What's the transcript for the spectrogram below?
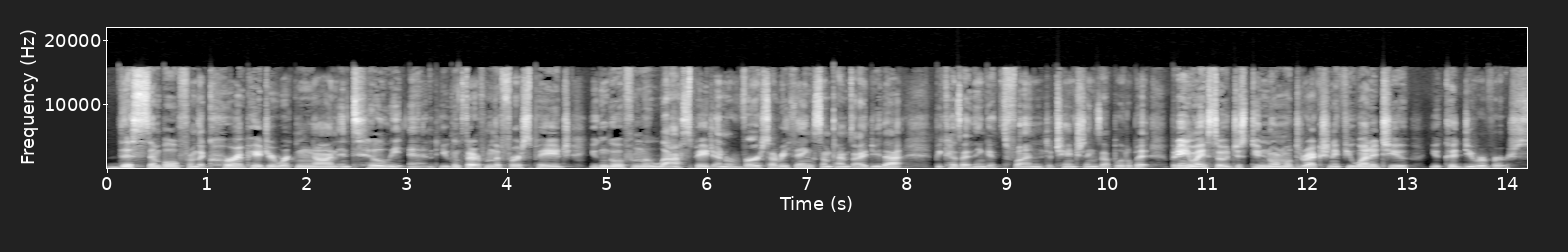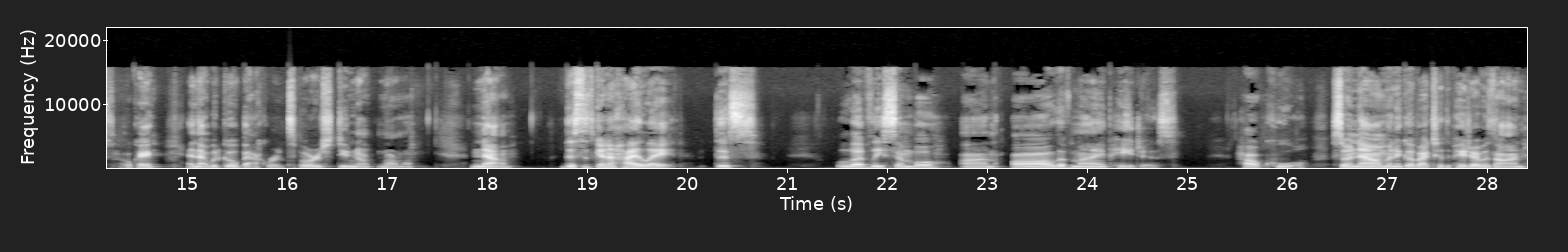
this symbol from the current page you're working on until the end. You can start from the first page, you can go from the last page and reverse everything. Sometimes I do that because I think it's fun to change things up a little bit. But anyway, so just do normal direction. If you wanted to, you could do reverse, okay? And that would go backwards, but we're just do no normal. Now, this is going to highlight this lovely symbol on all of my pages. How cool. So now I'm going to go back to the page I was on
